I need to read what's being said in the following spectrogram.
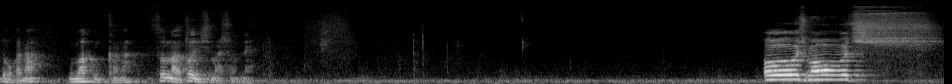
どうかな？うまくいくかな？そんな後にしましょうね。おーしもーし。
